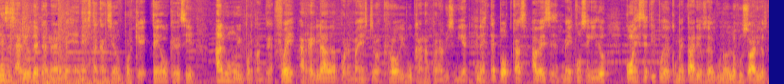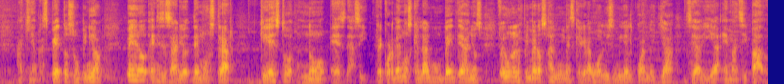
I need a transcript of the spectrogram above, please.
Necesario detenerme en esta canción porque tengo que decir algo muy importante. Fue arreglada por el maestro Robbie Buchanan para Luis Miguel. En este podcast a veces me he conseguido con este tipo de comentarios de algunos de los usuarios a quien respeto su opinión, pero es necesario demostrar que esto no es así. Recordemos que el álbum 20 años fue uno de los primeros álbumes que grabó Luis Miguel cuando ya se había emancipado.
